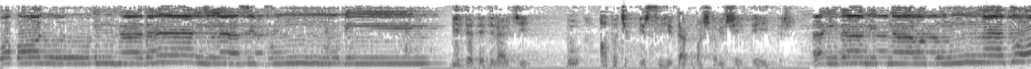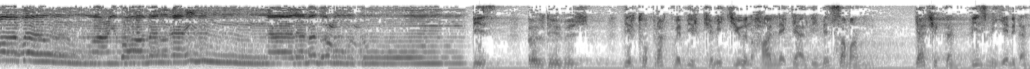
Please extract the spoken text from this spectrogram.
وقالوا إن هذا إلا سحر مبين bir de dediler ki bu apaçık bir sihirden başka bir şey değildir. Biz öldüğümüz bir toprak ve bir kemik yığını haline geldiğimiz zaman mı? Gerçekten biz mi yeniden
